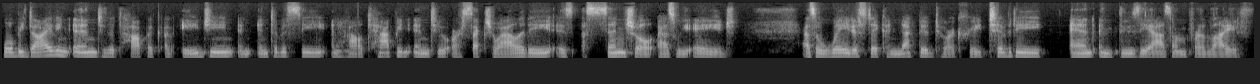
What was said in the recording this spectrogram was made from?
We'll be diving into the topic of aging and intimacy and how tapping into our sexuality is essential as we age, as a way to stay connected to our creativity and enthusiasm for life.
